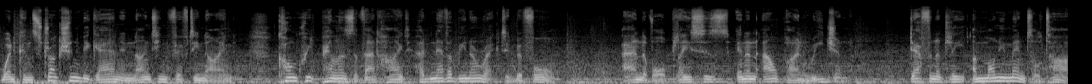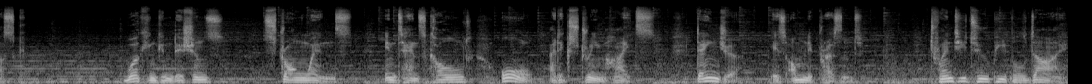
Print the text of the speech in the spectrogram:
When construction began in 1959, concrete pillars of that height had never been erected before. And of all places, in an alpine region. Definitely a monumental task. Working conditions, strong winds, intense cold, all at extreme heights. Danger is omnipresent. 22 people die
